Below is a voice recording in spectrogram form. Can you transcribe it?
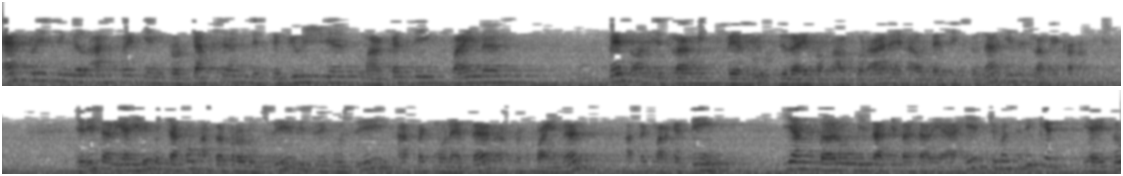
every single aspect in production, distribution, marketing, finance, based on Islamic values derived from Al-Quran and authentic Sunnah is Islam economics. Jadi syariah ini mencakup aspek produksi, distribusi, aspek moneter, aspek finance, aspek marketing. Yang baru bisa kita syariahin cuma sedikit, yaitu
